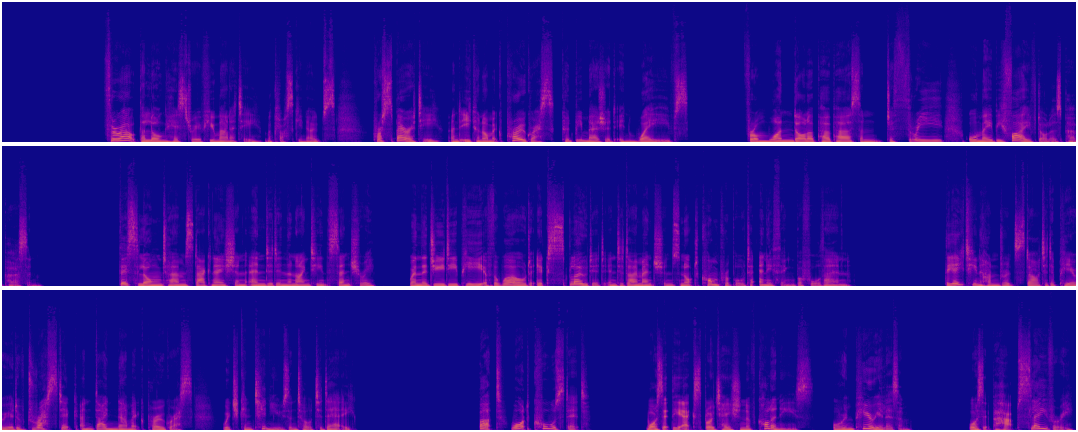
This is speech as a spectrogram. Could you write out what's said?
Throughout the long history of humanity, McCloskey notes, prosperity and economic progress could be measured in waves. From $1 per person to 3 or maybe $5 per person. This long term stagnation ended in the 19th century, when the GDP of the world exploded into dimensions not comparable to anything before then. The 1800s started a period of drastic and dynamic progress, which continues until today. But what caused it? Was it the exploitation of colonies or imperialism? Was it perhaps slavery?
